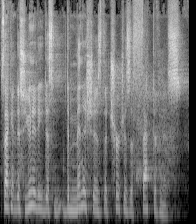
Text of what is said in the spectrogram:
Second, disunity just diminishes the church's effectiveness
